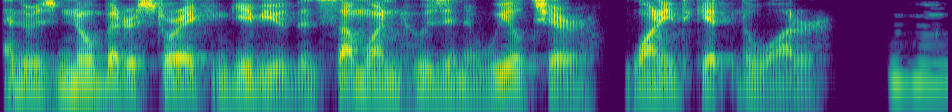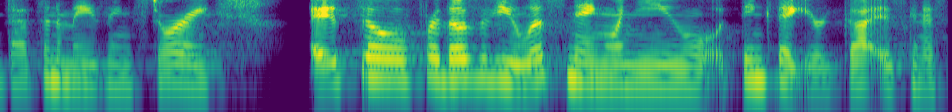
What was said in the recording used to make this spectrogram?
And there is no better story I can give you than someone who's in a wheelchair wanting to get in the water. Mm-hmm. That's an amazing story. Eh, so for those of you listening when you think that your gut is going to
